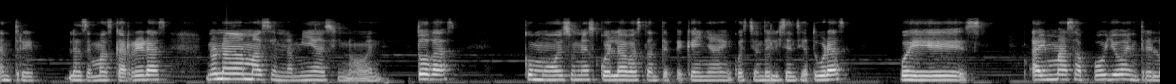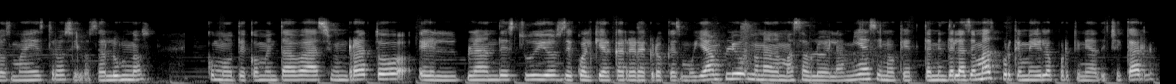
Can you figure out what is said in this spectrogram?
entre las demás carreras, no nada más en la mía, sino en todas como es una escuela bastante pequeña en cuestión de licenciaturas, pues hay más apoyo entre los maestros y los alumnos. Como te comentaba hace un rato, el plan de estudios de cualquier carrera creo que es muy amplio. No nada más hablo de la mía, sino que también de las demás porque me di la oportunidad de checarlo.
